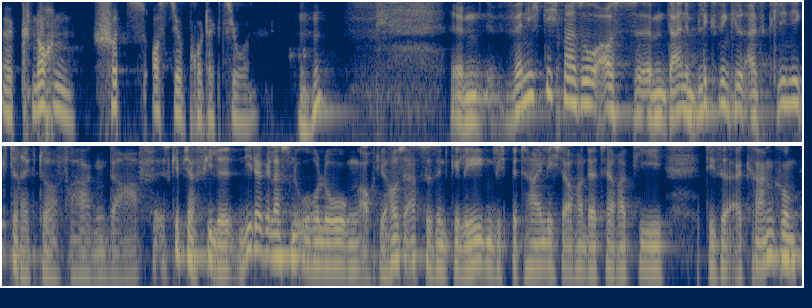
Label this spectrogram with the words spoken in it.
äh, Knochenschutz-Osteoprotektion. Mhm. Ähm, wenn ich dich mal so aus ähm, deinem Blickwinkel als Klinikdirektor fragen darf. Es gibt ja viele niedergelassene Urologen, auch die Hausärzte sind gelegentlich beteiligt auch an der Therapie dieser Erkrankung.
